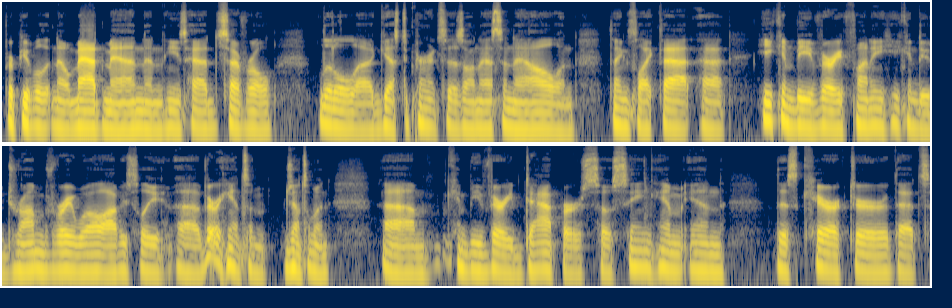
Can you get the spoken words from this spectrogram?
for people that know Mad Men, and he's had several little uh, guest appearances on SNL and things like that. Uh, he can be very funny. He can do drama very well. Obviously, uh, very handsome gentleman. Um, can be very dapper. So seeing him in this character that's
